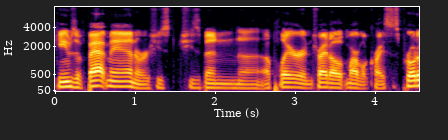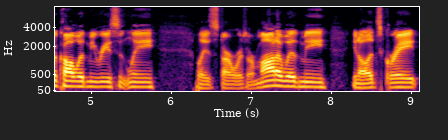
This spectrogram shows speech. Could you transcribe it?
games of Batman, or she's she's been uh, a player and tried out Marvel Crisis Protocol with me recently plays Star Wars Armada with me. You know, it's great.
